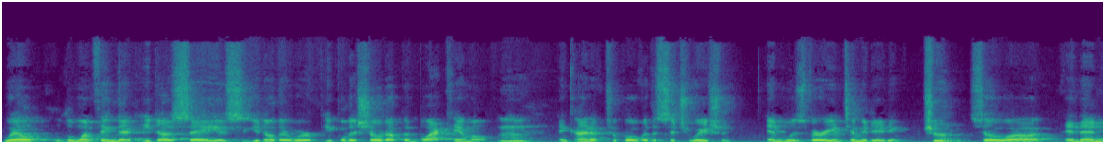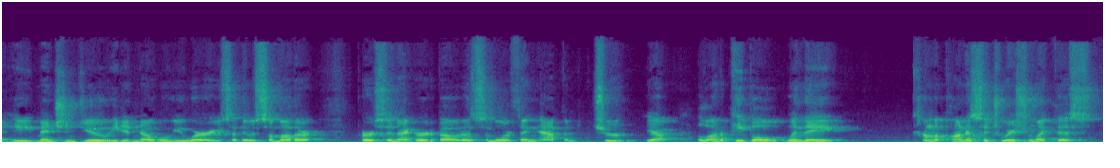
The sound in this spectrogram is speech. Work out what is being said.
Well, the one thing that he does say is, you know, there were people that showed up in black camo hmm and kind of took over the situation and was very intimidating. Sure. So, uh, and then he mentioned you. He didn't know who you were. He said there was some other person I heard about a similar thing happened. Sure. Yeah. A lot of people, when they come upon a situation like this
